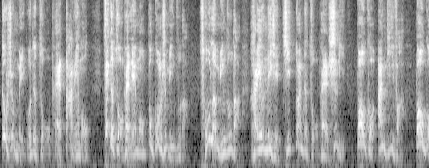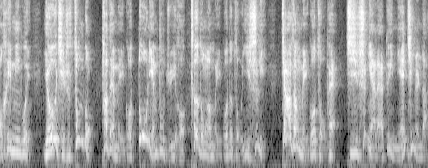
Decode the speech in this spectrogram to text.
都是美国的左派大联盟。这个左派联盟不光是民主党，除了民主党，还有那些极端的左派势力，包括安提法，包括黑名贵，尤其是中共，他在美国多年布局以后，策动了美国的左翼势力。加上美国左派几十年来对年轻人的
